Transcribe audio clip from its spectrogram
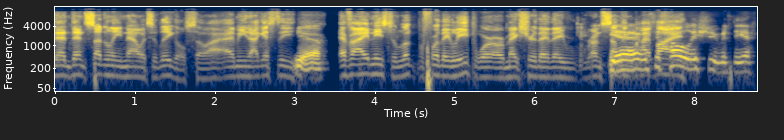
then then suddenly now it's illegal. So I, I, mean, I guess the yeah FIA needs to look before they leap or, or make sure they they run something. Yeah, it's this whole issue with the F.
